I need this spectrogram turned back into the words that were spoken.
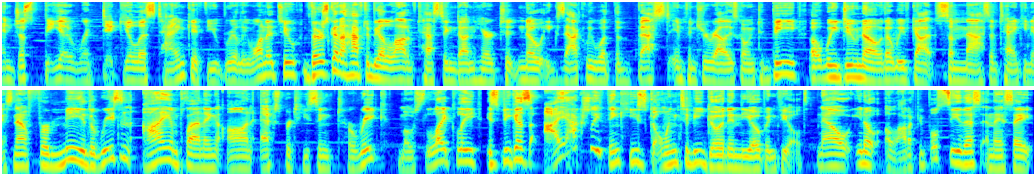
and just be a ridiculous tank if you really wanted to. There's to have to be a lot of testing done here to know exactly what the best infantry rally is going to be but we do know that we've got some massive tankiness. Now for me the reason I am planning on expertising Tariq most likely is because I actually think he's going to be good in the open field. Now you know a lot of people see this and they say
